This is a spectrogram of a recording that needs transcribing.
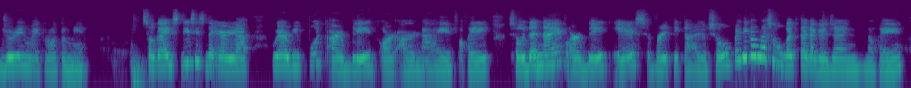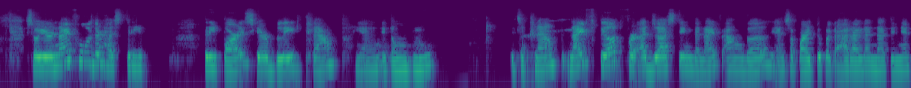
during microtomy. So guys, this is the area where we put our blade or our knife, okay? So the knife or blade is vertical. So pwede kang masugat talaga dyan, okay? So your knife holder has three three parts. Your blade clamp, yan, itong blue. It's a clamp. Knife tilt for adjusting the knife angle. Yan, sa part 2, pag-aaralan natin yan.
